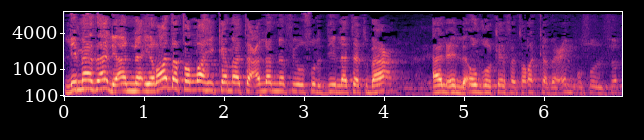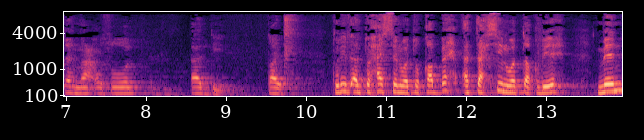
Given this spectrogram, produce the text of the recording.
لماذا؟ لأن إرادة الله كما تعلمنا في أصول الدين لا تتبع العلة. انظر كيف تركب علم أصول الفقه مع أصول الدين. طيب تريد أن تحسن وتقبح التحسين والتقبيح من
